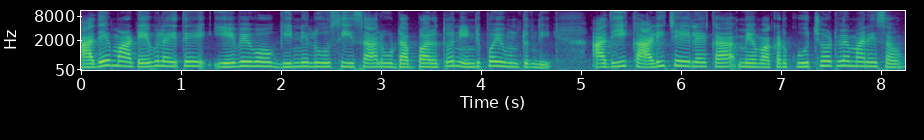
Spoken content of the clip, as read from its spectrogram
అదే మా టేబుల్ అయితే ఏవేవో గిన్నెలు సీసాలు డబ్బాలతో నిండిపోయి ఉంటుంది. అది ఖాళీ చేయలేక మేము అక్కడ కూర్చోవటమే మానేసాం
